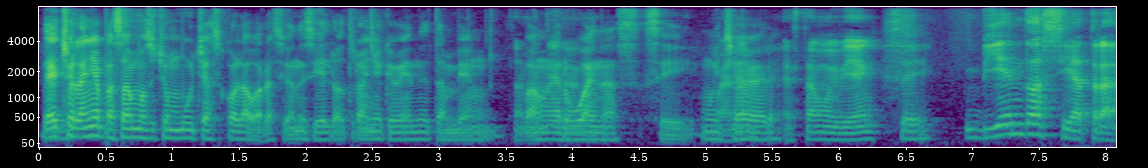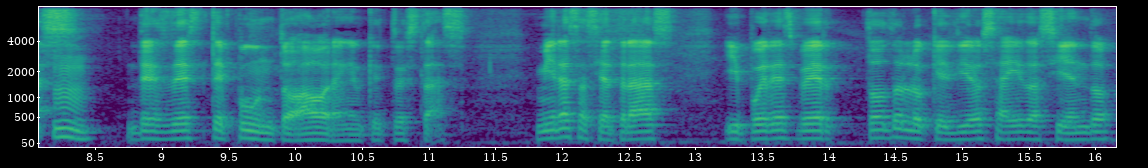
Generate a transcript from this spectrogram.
De hecho, el año pasado hemos hecho muchas colaboraciones y el otro año que viene también, van a ser buenas. Sí, muy chévere. Está muy bien. Sí. Viendo hacia atrás, mm. desde este punto ahora en el que tú estás miras hacia atrás y puedes ver todo lo que Dios ha ido haciendo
